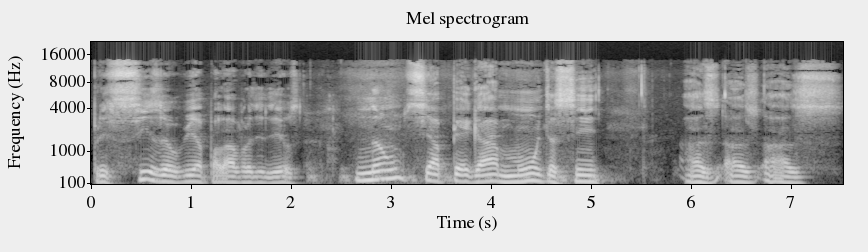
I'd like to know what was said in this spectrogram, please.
precisam ouvir a palavra de Deus. Não se apegar muito assim às, às, às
